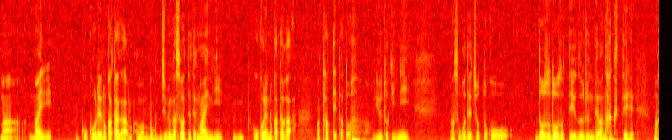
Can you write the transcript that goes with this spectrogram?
まあ、前にご高齢の方が、まあ、僕自分が座ってて前にご高齢の方が、ま、立っていたという時に、ま、そこでちょっとこうどうぞどうぞって譲るんではなくて、まあ、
